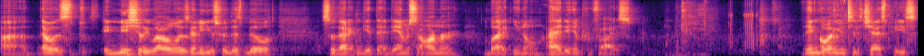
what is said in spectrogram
uh, that was initially what I was going to use for this build so that I can get that damage to armor. But, you know, I had to improvise. Then going into the chest piece,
